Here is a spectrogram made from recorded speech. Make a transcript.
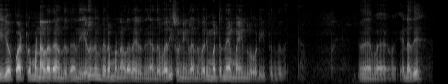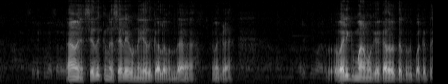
ஐயோ பாட்டு ரொம்ப நல்லதாக இருந்தது. அந்த எழுதுனது ரொம்ப நல்லதாக தான் எழுதுங்க அந்த வரி சொன்னீங்களே அந்த வரி மட்டும்தான் என் மைண்டில் ஓடிக்கிட்டு இருந்தது. என்னது? ஆ செதுக்குன சிலை ஒன்று எதுக்கால வந்தால் எனக்கு வலிக்குமா நமக்கு கதவை தட்டுறதுக்கு பக்கத்து?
